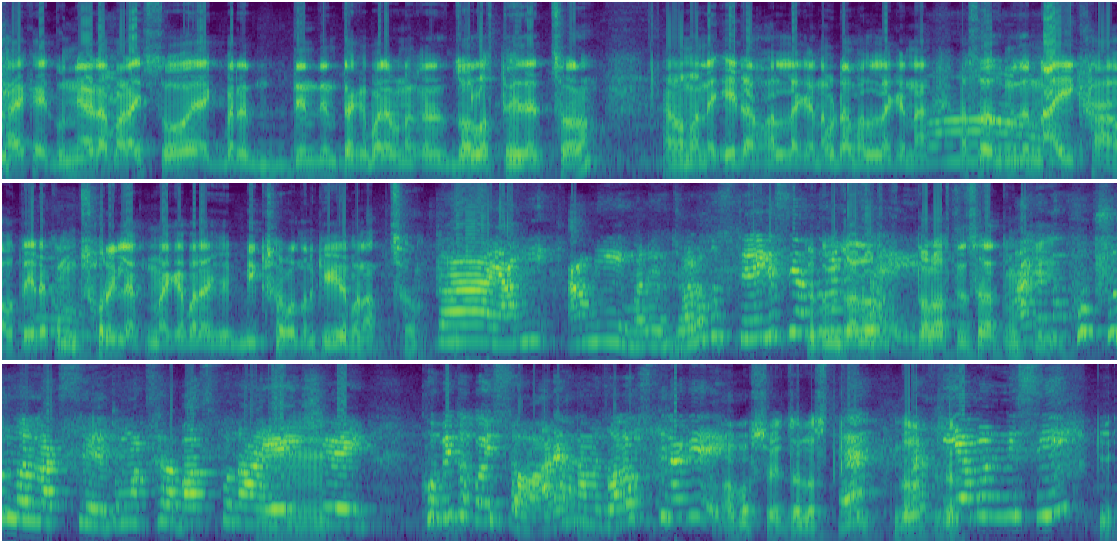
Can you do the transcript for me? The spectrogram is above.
খাই খাই দুনিয়াটা বাড়াইছো একবারে দিন দিন তো একেবারে মনে করে জলস্থ হয়ে যাচ্ছ। এখন মানে এটা ভালো লাগে না ওটা ভালো লাগে না। আচ্ছা তুমি তো নাই খাও তো এরকম শরীর একেবারে বিক্সর মতন কি করে বানাচ্ছ? তাই আমি আমি মানে জলহস্তি হয়ে গেছি তুমি জল সাথে। ছাড়া তুমি কি? খুব সুন্দর লাগছে তোমার ছাড়া বাঁচবো না এই সেই। খুবই তো কইছো আর এখন আমার জলহস্তি লাগে? অবশ্যই জলস্থি হ্যাঁ? জলস্থি কি এমন নিছি? কি-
